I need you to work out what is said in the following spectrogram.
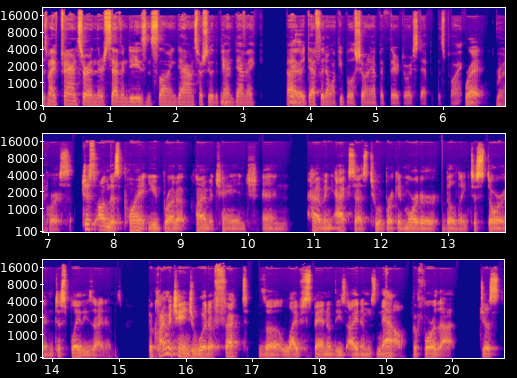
as my parents are in their 70s and slowing down, especially with the yeah. pandemic. Uh, We definitely don't want people showing up at their doorstep at this point. Right, right. Of course. Just on this point, you brought up climate change and having access to a brick and mortar building to store and display these items. But climate change would affect the lifespan of these items now, before that, just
